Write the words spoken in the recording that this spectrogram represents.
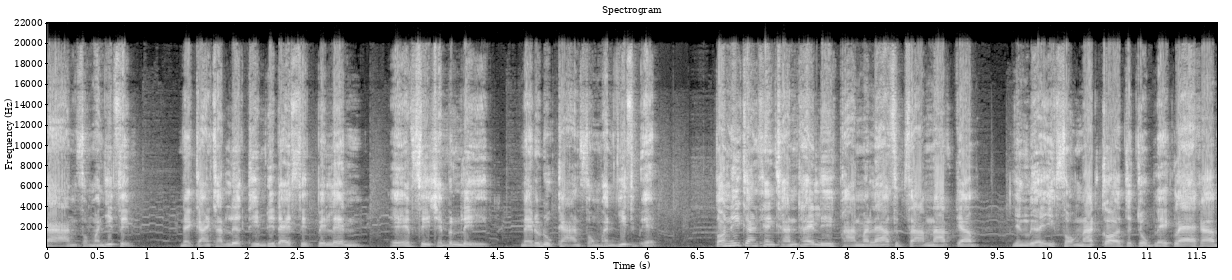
กาล2020 ในการคัดเลือกทีมที่ได้สิทธิ์ไปเล่น AFC Champions League ในฤดูกาล 2021 ตอนนี้การแข่งขันไทยลีกผ่านมาแล้ว 13 นัดครับ ยังเหลืออีก 2 นัดก็จะจบเลขแรกครับ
